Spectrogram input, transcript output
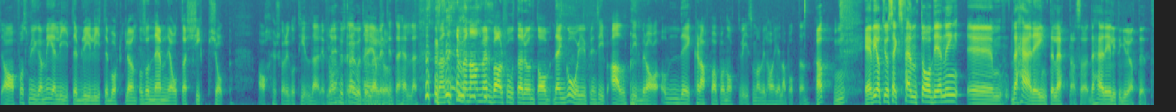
ja, får smyga med lite, blir lite bortglömd. Och så nämner jag åtta Chip Shop. Ja, hur ska det gå till därifrån? Nej, hur ska det gå till Nej, jag därifrån? vet inte heller. Men, men använd barfota runt om. Den går ju i princip alltid bra om det klaffar på något vis om man vill ha hela potten. Ja. Eh, V86 femte avdelning. Eh, det här är inte lätt alltså. Det här är lite grötigt.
